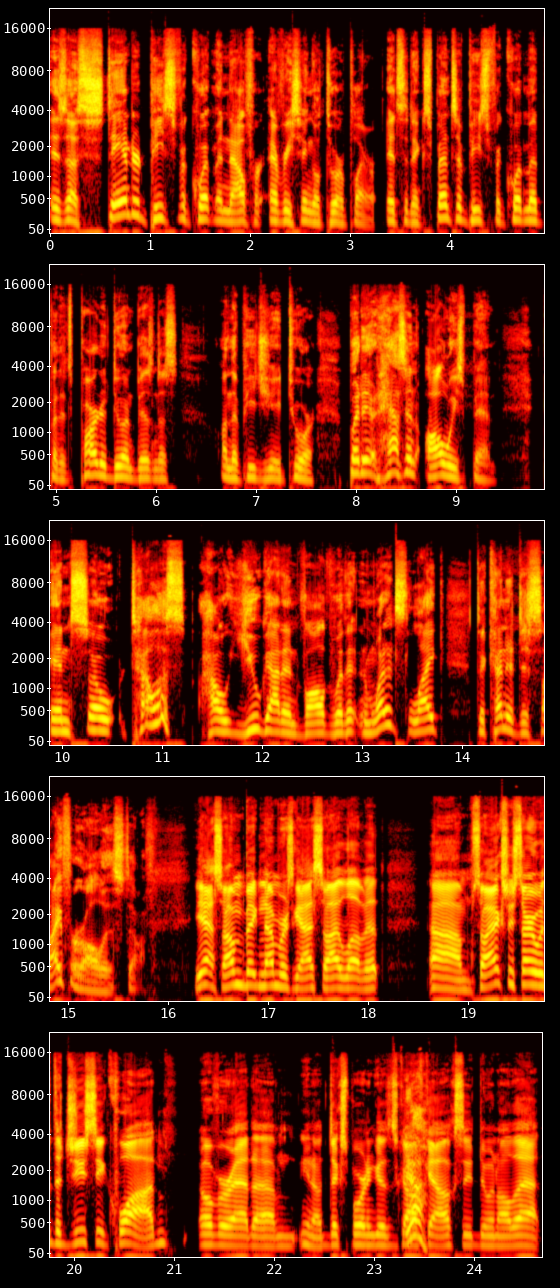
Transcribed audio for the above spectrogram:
is a standard piece of equipment now for every single tour player. It's an expensive piece of equipment, but it's part of doing business on the PGA Tour. But it hasn't always been. And so, tell us how you got involved with it and what it's like to kind of decipher all this stuff. Yeah, so I'm a big numbers guy, so I love it. Um, so I actually started with the GC Quad over at um, you know Dick Sporting Goods Golf Yeah. Galaxy, doing all that.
